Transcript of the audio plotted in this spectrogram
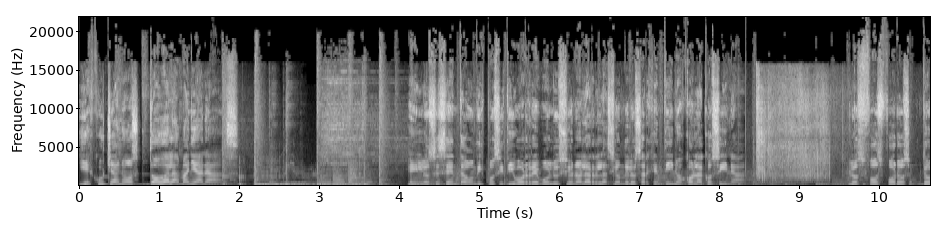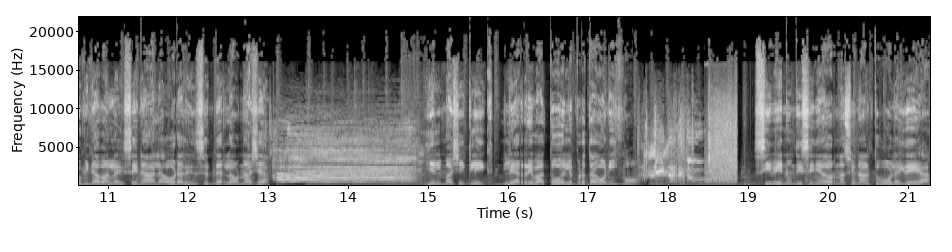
y escuchanos todas las mañanas. Los 60 un dispositivo revolucionó la relación de los argentinos con la cocina. Los fósforos dominaban la escena a la hora de encender la hornalla y el Magic Click le arrebató el protagonismo. Si bien un diseñador nacional tuvo la idea,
